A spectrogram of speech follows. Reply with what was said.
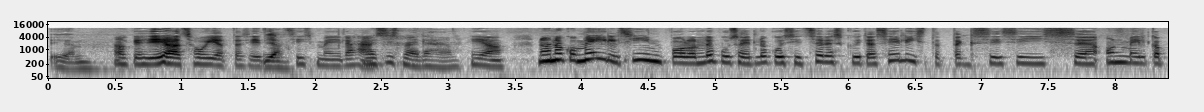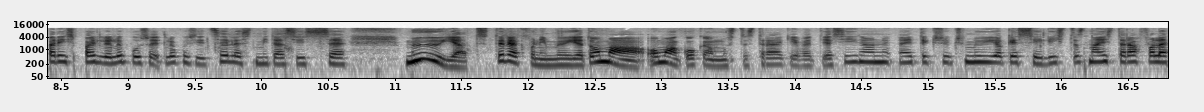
ja okei okay,, hea, et sa hoiatasid, siis me ei lähe. no siis me ei lähe. jaa, noh nagu meil siinpool on lõbusaid lugusid sellest, kuidas helistatakse, siis eh, on meil ka päris palju lõbusaid lugusid sellest, mida siis eh, müüjad, telefonimüüjad oma, oma kogemustest räägivad. Ja siin on näiteks üks müüja, kes helistas naisterahvale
